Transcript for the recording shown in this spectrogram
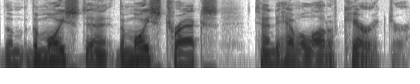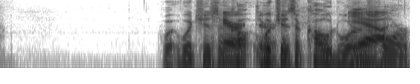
the the moist uh, the moist tracks tend to have a lot of character, which is a co- which is a code word yeah, for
